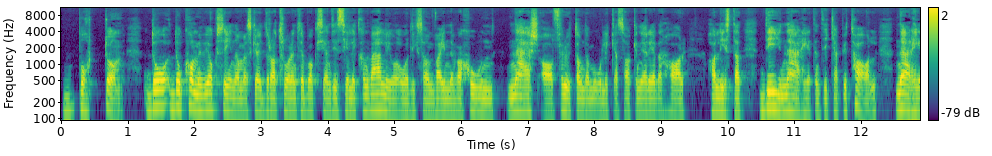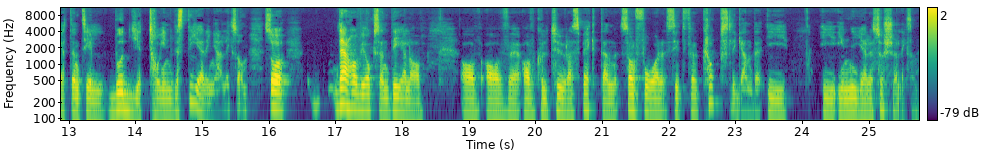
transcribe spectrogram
bortom. Då, då kommer vi också in, om jag ska dra tråden tillbaka igen till Silicon Valley och, och liksom vad innovation närs av, förutom de olika sakerna jag redan har, har listat. Det är ju närheten till kapital, närheten till budget och investeringar. Liksom. Så där har vi också en del av av, av, eh, av kulturaspekten som får sitt förkroppsligande i, i, i nya resurser. Liksom.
